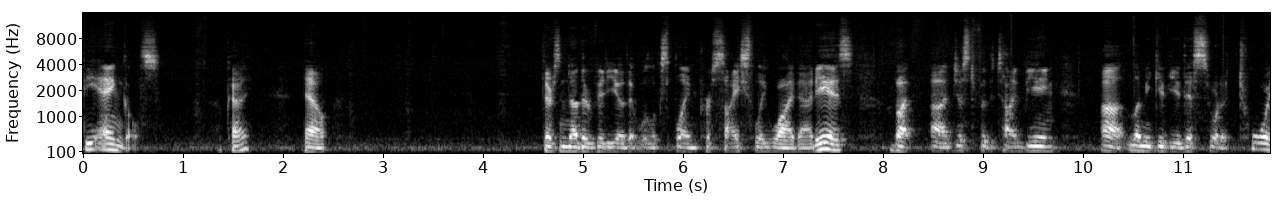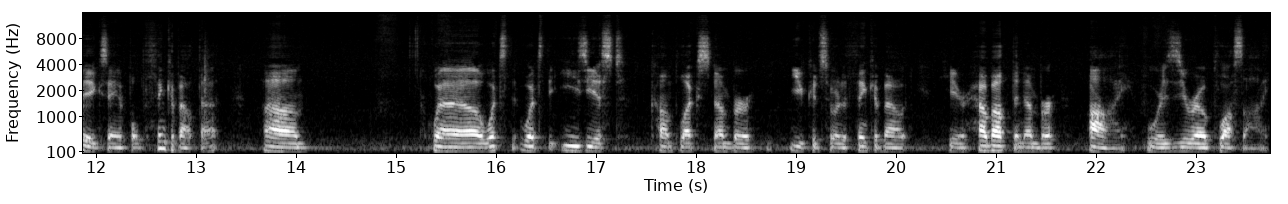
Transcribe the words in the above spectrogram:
the angles. Okay? Now, there's another video that will explain precisely why that is, but uh, just for the time being, uh, let me give you this sort of toy example to think about that. Um, well, what's the, what's the easiest complex number you could sort of think about here? How about the number i, or 0 plus i?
